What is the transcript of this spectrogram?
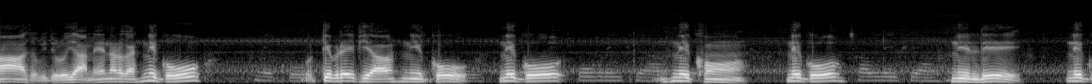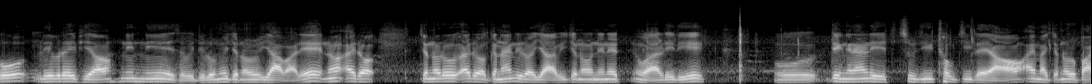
5ဆိုပြီးဒီလိုရမယ်နောက်တစ်ခါနှစ်ကို နှစ်ကို တစ်ပရိတ်ဖြစ်အောင်နှစ်ကိုနှစ်ကို ကိုပရိဖြာ နှစ်ခွန်နှစ်ကို 6ပရိဖြာ နှစ်လေးနှစ်ကို၄ပရိတ်ဖြစ်အောင်နှစ်နှစ်ဆိုပြီးဒီလိုမျိုးကျွန်တော်တို့ရပါတယ်เนาะအဲ့တော့ ကျွန်တော်တို့အဲ့တော့ကဏ္ဍတွေတော့ရပြီကျွန်တော်နည်းနည်းဟိုဟာလေးတွေဟိုတင်ကဏ္ဍလေးစူးစီးထုတ်ကြည့်လိုက်အောင်အဲ့မှာကျွန်တော်တို့ဘာ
